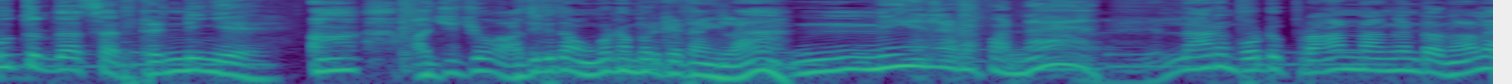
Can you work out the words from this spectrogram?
ஊத்துறதா சார் ட்ரெண்டிங்கே ஐயோ அதுக்கு தான் உங்க நம்பர் கேட்டாங்களா? நீ என்னடா பண்ண? எல்லாரும் போட்டு பிராணாங்கன்றதுனால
